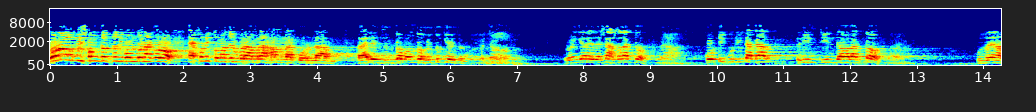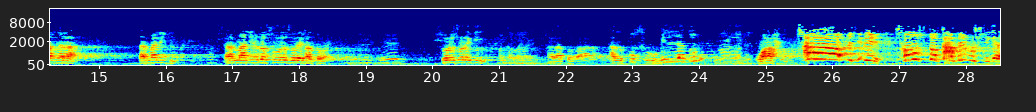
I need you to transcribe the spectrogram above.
গণ অগ্নিসংযোগ যদি বন্ধ না করো, এখনই তোমাদের উপরে আমরা হামলা করলাম। তাহলে যুদ্ধ বন্ধ হইতো কি হইতো না? রোহিঙ্গারা দেশে আসা লাগতো? কোটি কোটি টাকার ঋণ টিন দেওয়া লাগতো? বুঝলেন আপনারা? তার মানে কি? তার মানে হলো সরে সরে খালতো ভাই। সরে সরে কি? সমস্ত কাফের মুশরিকের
